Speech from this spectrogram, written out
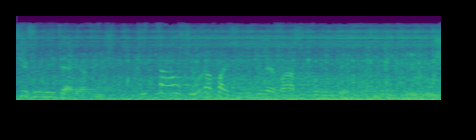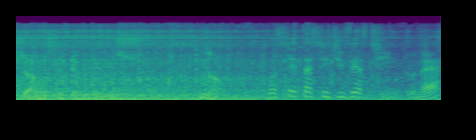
Tive uma ideia, bicho. Que tal se o rapazinho me levasse por um tempo? E deixar você perder isso. Não. Você tá se divertindo, né?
